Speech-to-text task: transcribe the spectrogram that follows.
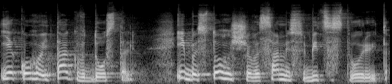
якого і так вдосталь, і без того, що ви самі собі це створюєте.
